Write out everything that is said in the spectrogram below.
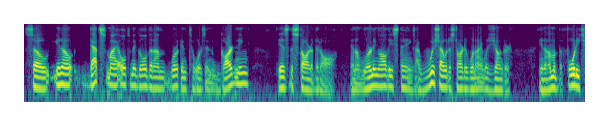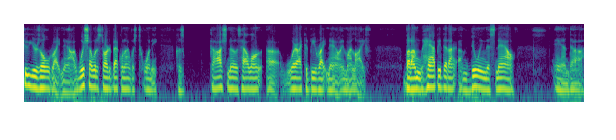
So, you know, that's my ultimate goal that I'm working towards. And gardening is the start of it all. And I'm learning all these things. I wish I would have started when I was younger. You know, I'm about 42 years old right now. I wish I would have started back when I was 20 because gosh knows how long, uh, where I could be right now in my life. But I'm happy that I, am doing this now. And uh,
